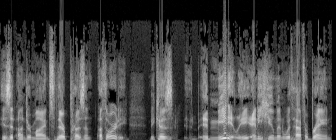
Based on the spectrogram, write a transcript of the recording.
is it undermines their present authority because immediately any human with half a brain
